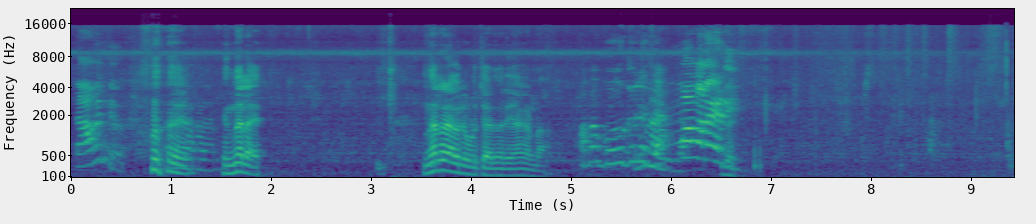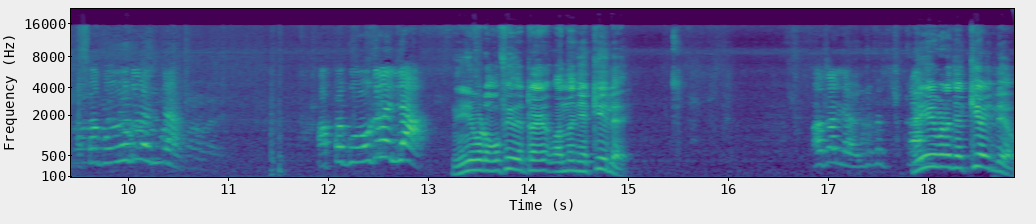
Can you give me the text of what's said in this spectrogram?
ഇന്നലെ. ഇന്നലെ രാവിലെ വിളിച്ചായിരുന്നില്ല ഞാൻ കണ്ട. അപ്പൊ ഗൂഗിൾ ഇല്ല അപ്പൊ ഗൂഗിൾ ഇല്ല അപ്പൊ ഗൂഗിൾ ഇല്ല നീ ഇവിടെ ഓഫ് ചെയ്തിട്ട് വന്ന് ഞെക്കിയില്ലേ? നീ ഇവിടെ ഞെക്കിയോ ഇല്ലയോ?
